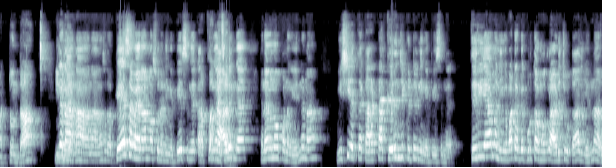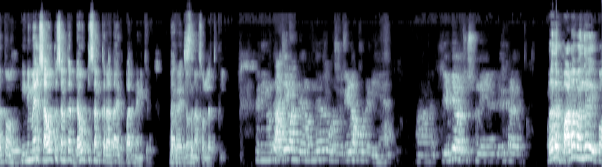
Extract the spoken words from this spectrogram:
மட்டும்தான் இல்ல நான் நான் சொல்றேன்? பேச வேணாம்னு நான் சொல்ல நீங்க பேசுங்க கத்துங்க. அழுங்க என்ன பண்ணுங்க. என்னன்னா விஷயத்த கரெக்டா தெரிஞ்சுக்கிட்டு நீங்க பேசுங்க. தெரியாம நீங்க பாட்டு அப்படியே குடுத்தா மூக்கில் அடிச்சு விட்டா அது என்ன அர்த்தம் அது? இனிமேல் சவுக்கு சங்கர் டவுட் சங்கரா தான் இருப்பாருன்னு நினைக்கிறேன். வேற எதுவும் நான் சொல்லத்துக்கு நீங்க வந்து அஜய் வந்து ஒரு லீடா போட்டிருக்கீங்க. ஆஹ் எப்படி அவரை சூஸ் பண்ணீங்க? எதுக்காக? பிரதர் படம் வந்து இப்போ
